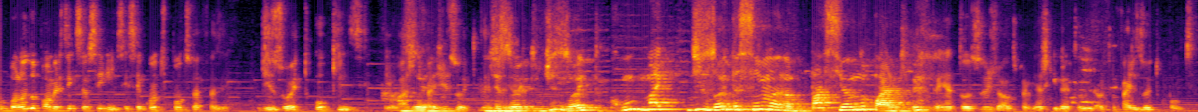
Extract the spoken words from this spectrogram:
O bolão do Palmeiras tem que ser o seguinte: que ser quantos pontos vai fazer? 18 ou 15? Eu acho que 18. faz 18, né? 18, 18. Com mais 18 assim, mano, passeando no parque. Ganha todos os jogos. Pra mim, acho que ganha todos os jogos, então faz 18 pontos.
